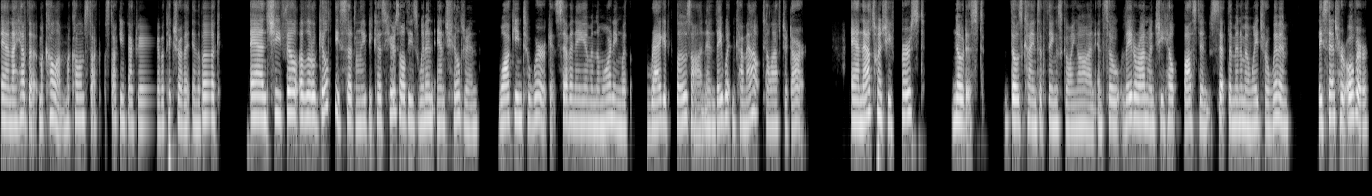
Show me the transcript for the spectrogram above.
And I have the McCallum, McCallum stock, stocking factory. I have a picture of it in the book. And she felt a little guilty suddenly because here's all these women and children walking to work at 7 a.m. in the morning with ragged clothes on, and they wouldn't come out till after dark. And that's when she first noticed those kinds of things going on. And so later on, when she helped Boston set the minimum wage for women, they sent her over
